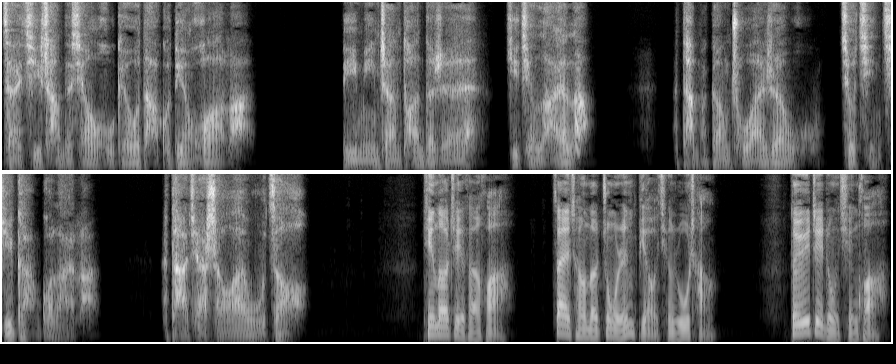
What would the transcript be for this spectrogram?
在机场的小虎给我打过电话了，黎明战团的人已经来了，他们刚出完任务就紧急赶过来了。”大家稍安勿躁。听到这番话，在场的众人表情如常。对于这种情况，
